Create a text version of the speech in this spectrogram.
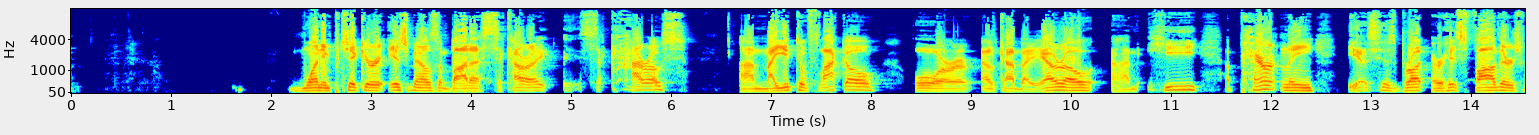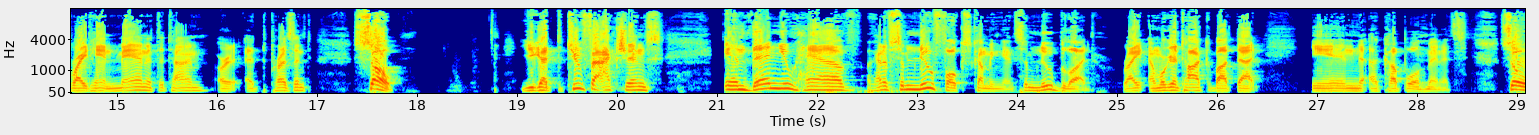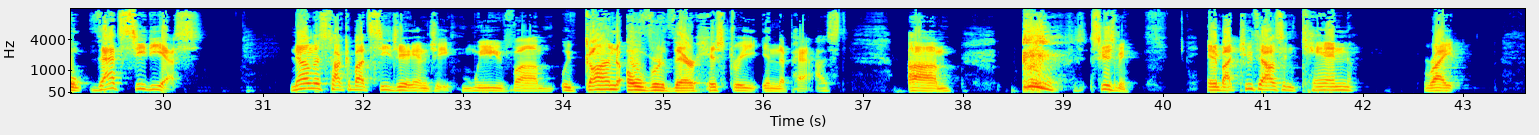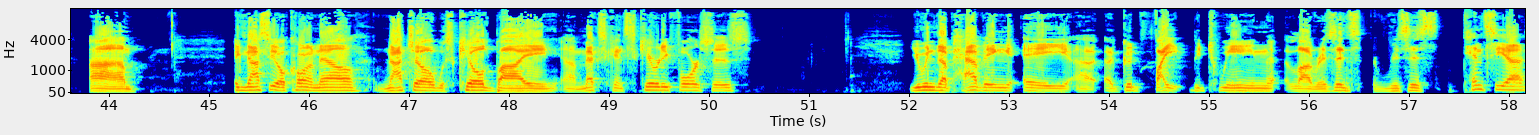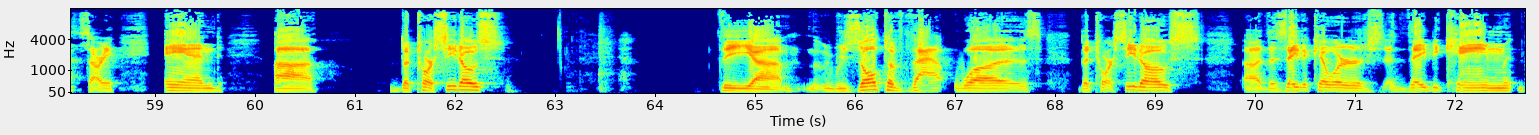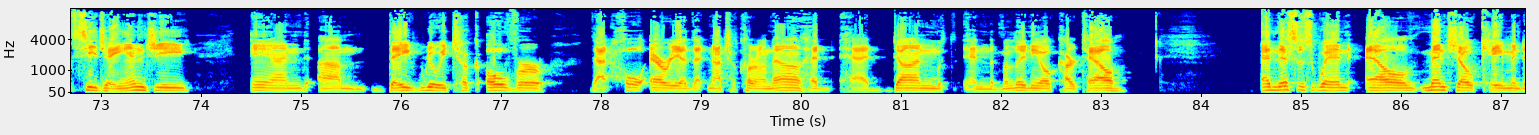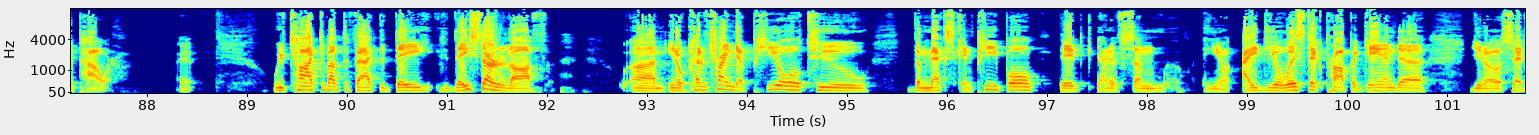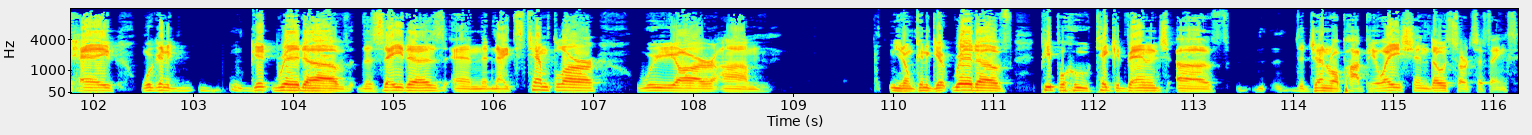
one in particular, Ismael Zambada Sicairos, um, Mayito Flaco, or El Caballero. Um, he apparently is his brother or his father's right hand man at the time or at the present. So you got the two factions, and then you have kind of some new folks coming in, some new blood, right? And we're going to talk about that in a couple of minutes. So that's CDS. Now let's talk about CJNG. We've um, we've gone over their history in the past. Um, excuse me. In about 2010, right? Um, Ignacio Coronel Nacho was killed by uh, Mexican security forces. You ended up having a uh, a good fight between La Resist- Resistencia, sorry, and uh, the Torcidos. The um, result of that was the Torcidos, uh, the Zeta Killers. They became CJNG and um, they really took over that whole area that Nacho Coronel had had done with and the Millennial Cartel. And this is when El Mencho came into power. We've talked about the fact that they they started off, um, you know, kind of trying to appeal to the Mexican people. They had kind of some, you know, idealistic propaganda. You know, said, "Hey, we're going to get rid of the Zetas and the Knights Templar. We are, um, you know, going to get rid of people who take advantage of the general population. Those sorts of things."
